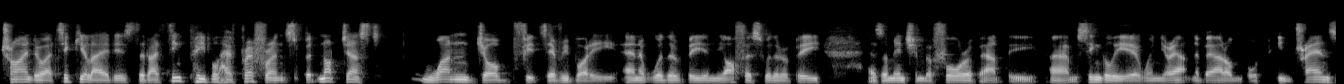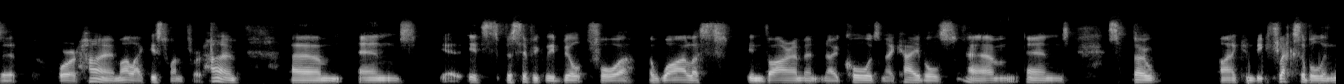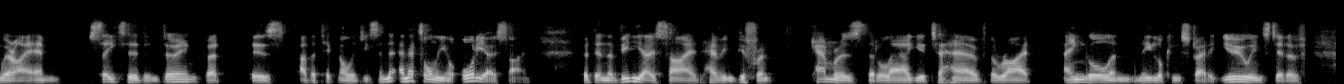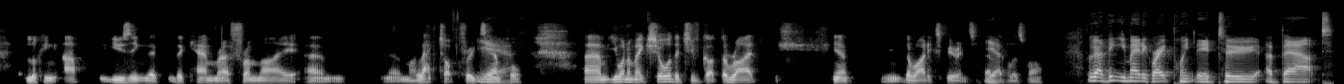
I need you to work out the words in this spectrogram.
trying to articulate is that I think people have preference, but not just one job fits everybody, and it, whether it be in the office, whether it be, as I mentioned before, about the um, single ear when you're out and about or, or, in transit or at home. I like this one for at home, um, and it's specifically built for a wireless environment, no cords, no cables, um, and so I can be flexible in where I am seated and doing, but there's other technologies, and, and that's only your audio side. But then the video side, having different cameras that allow you to have the right angle and me looking straight at you instead of looking up using the, the camera from my um, you know, my laptop, for example. Yeah. Um, you want to make sure that you've got the right, you know, the right experience at that yeah. level as well. Look, I think you made a great point there too about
